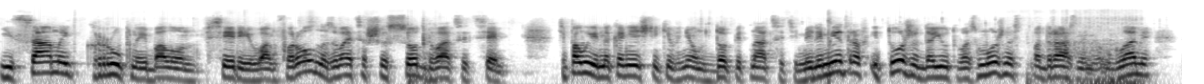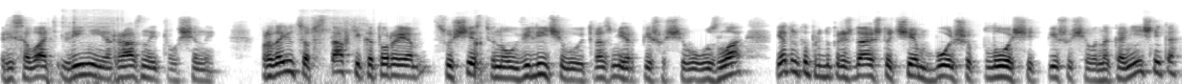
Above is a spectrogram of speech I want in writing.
И самый крупный баллон в серии One for All называется 627. Типовые наконечники в нем до 15 мм и тоже дают возможность под разными углами рисовать линии разной толщины. Продаются вставки, которые существенно увеличивают размер пишущего узла. Я только предупреждаю, что чем больше площадь пишущего наконечника,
